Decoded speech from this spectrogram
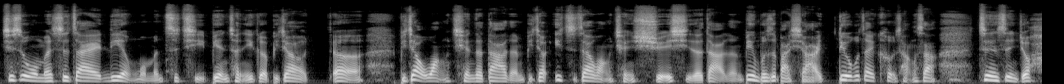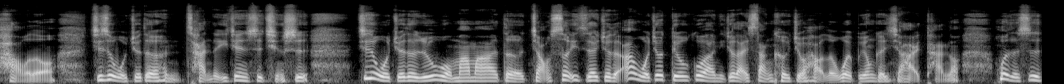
其实我们是在练我们自己变成一个比较。呃，比较往前的大人，比较一直在往前学习的大人，并不是把小孩丢在课堂上这件事情就好了。其实我觉得很惨的一件事情是，其实我觉得如果妈妈的角色一直在觉得啊，我就丢过来，你就来上课就好了，我也不用跟小孩谈了，或者是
